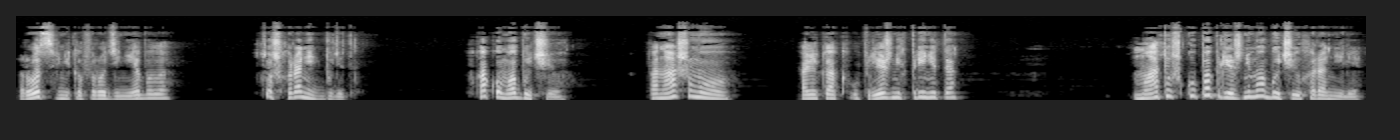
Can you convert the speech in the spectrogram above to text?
Родственников вроде не было. Кто ж хранить будет? В каком обычаю? По-нашему, али как у прежних принято? Матушку по прежнему обычаю хоронили,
